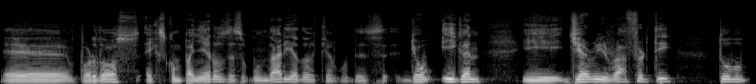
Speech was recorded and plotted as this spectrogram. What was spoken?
eh, por dos ex compañeros de secundaria, Joe Egan y Jerry Rafferty. Tuvo,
